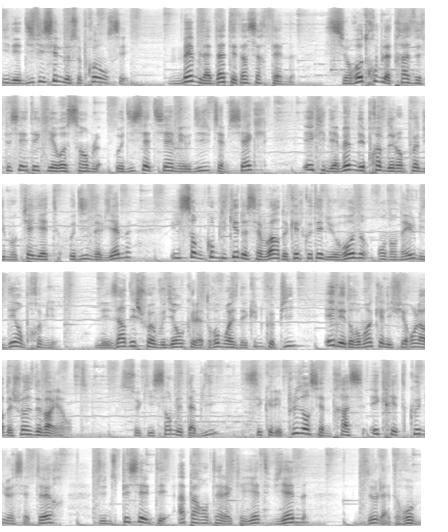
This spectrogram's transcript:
il est difficile de se prononcer. Même la date est incertaine. Si on retrouve la trace de spécialité qui ressemble au XVIIe et au XVIIIe siècle, et qu'il y a même des preuves de l'emploi du mot caillette au XIXe, il semble compliqué de savoir de quel côté du Rhône on en a eu l'idée en premier. Les Ardéchois vous diront que la Dromoise n'est qu'une copie, et les Dromois qualifieront l'Ardéchoise de variante. Ce qui semble établi, c'est que les plus anciennes traces écrites connues à cette heure d'une spécialité apparentée à la caillette viennent de la Drôme.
